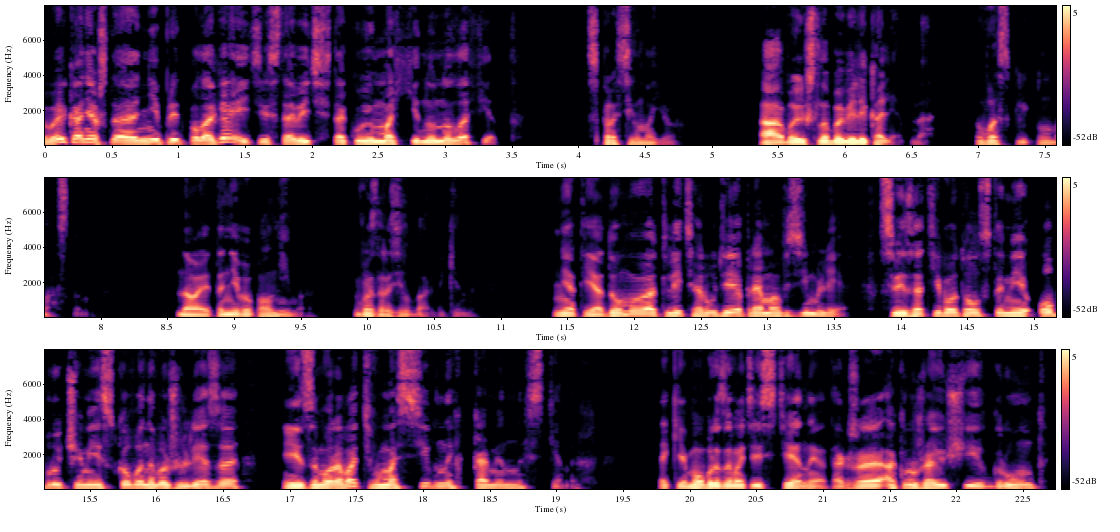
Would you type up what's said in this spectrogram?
«Вы, конечно, не предполагаете ставить такую махину на лафет?» — спросил майор. «А вышло бы великолепно!» — воскликнул Мастон. «Но это невыполнимо», — возразил Барбикин. Нет, я думаю отлить орудие прямо в земле, связать его толстыми обручами из кованого железа и замуровать в массивных каменных стенах. Таким образом, эти стены, а также окружающий их грунт,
